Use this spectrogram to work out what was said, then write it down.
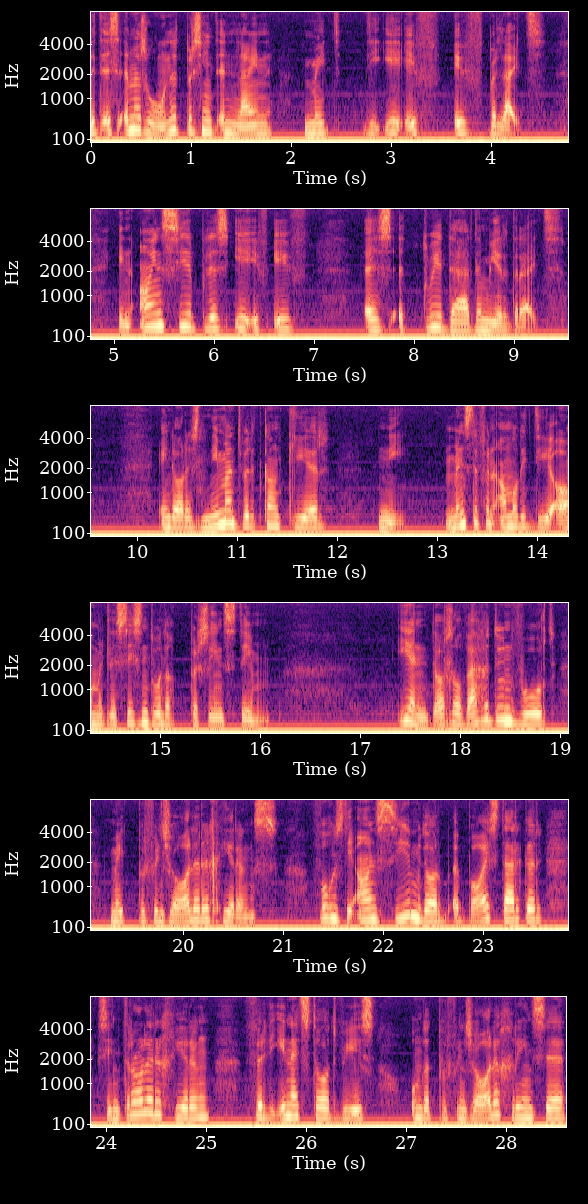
Dit is immers 100% in lijn met die EFF beleid en ANC plus EFF is een twee derde meerderheid en daar is niemand wat het kan keer nie. Minste van allemaal die DA met die 26% stem. 1. Daar sal weggedoen word met provinciale regerings. Volgens die ANC moet daar een baie sterker centrale regering vir die eenheidsstaat wees, omdat provinciale grense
